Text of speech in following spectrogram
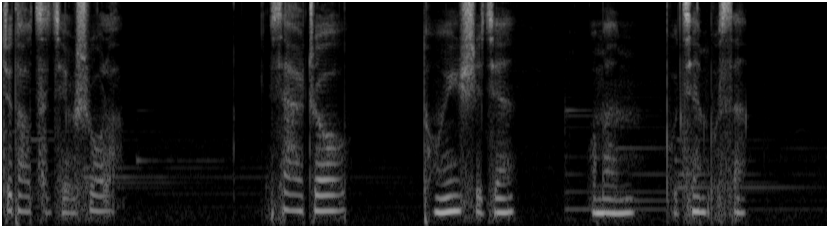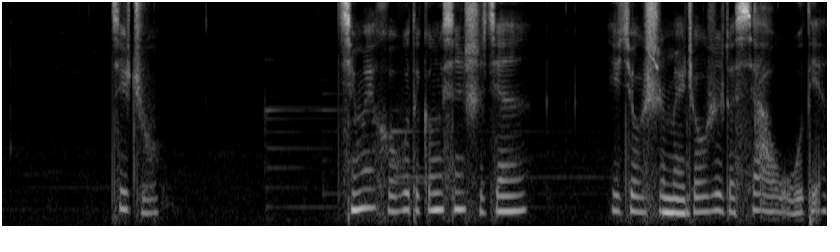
就到此结束了。下周同一时间，我们不见不散。记住，情为何物的更新时间依旧是每周日的下午五点，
